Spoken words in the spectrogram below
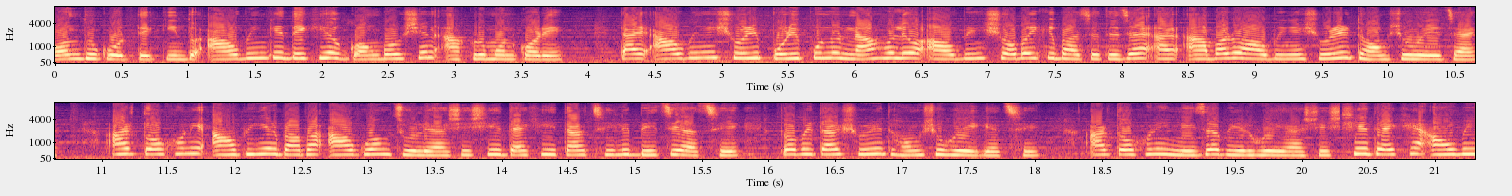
বন্ধ করতে, কিন্তু আউবিংকে দেখেও সেন আক্রমণ করে। তাই আউবিংয়ের শরীর পরিপূর্ণ না হলেও আউবিং সবাইকে বাঁচাতে যায় আর আবারও আউবিংয়ের শরীর ধ্বংস হয়ে যায়। আর তখনই আউবিংয়ের বাবা আউগং চলে আসে। সে দেখে তার ছেলে বেঁচে আছে, তবে তার শরীর ধ্বংস হয়ে গেছে। আর তখনই নেজা বের হয়ে আসে। সে দেখে আওবিং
